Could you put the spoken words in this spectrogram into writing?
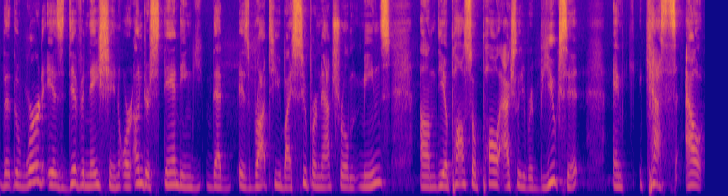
the, the word is divination or understanding that is brought to you by supernatural means. Um, the apostle Paul actually rebukes it and casts out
